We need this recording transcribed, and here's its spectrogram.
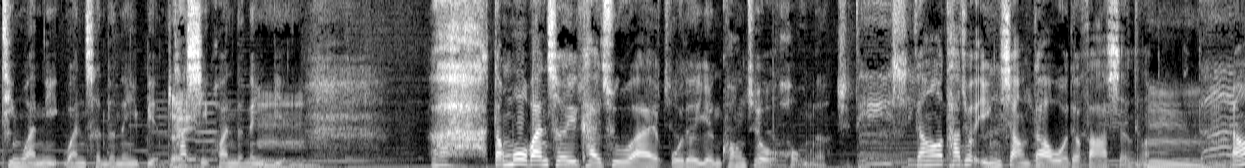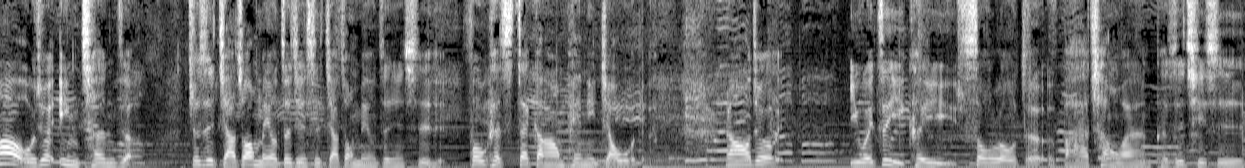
听完你完成的那一遍，他喜欢的那一遍。啊，当末班车一开出来，我的眼眶就红了，然后他就影响到我的发声了。嗯，然后我就硬撑着，就是假装没有这件事，假装没有这件事，focus 在刚刚 Penny 教我的，然后就。以为自己可以 solo 的把它唱完，可是其实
